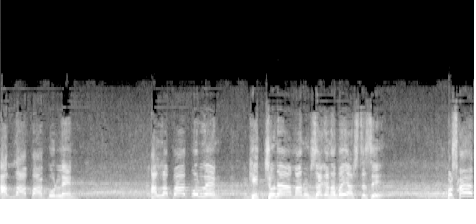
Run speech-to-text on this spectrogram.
আল্লাহ পাক বললেন, আল্লাহ পাক বললেন, কিচ্ছু না, মানুষ জায়গা না পাই আসতেছে। বসান।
